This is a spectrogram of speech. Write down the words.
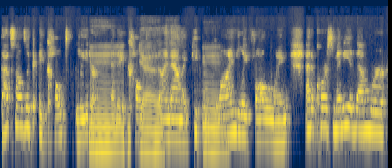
that sounds like a cult leader and a Mm, cult yes. dynamic, people Mm. blindly following. And of course, many of them were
